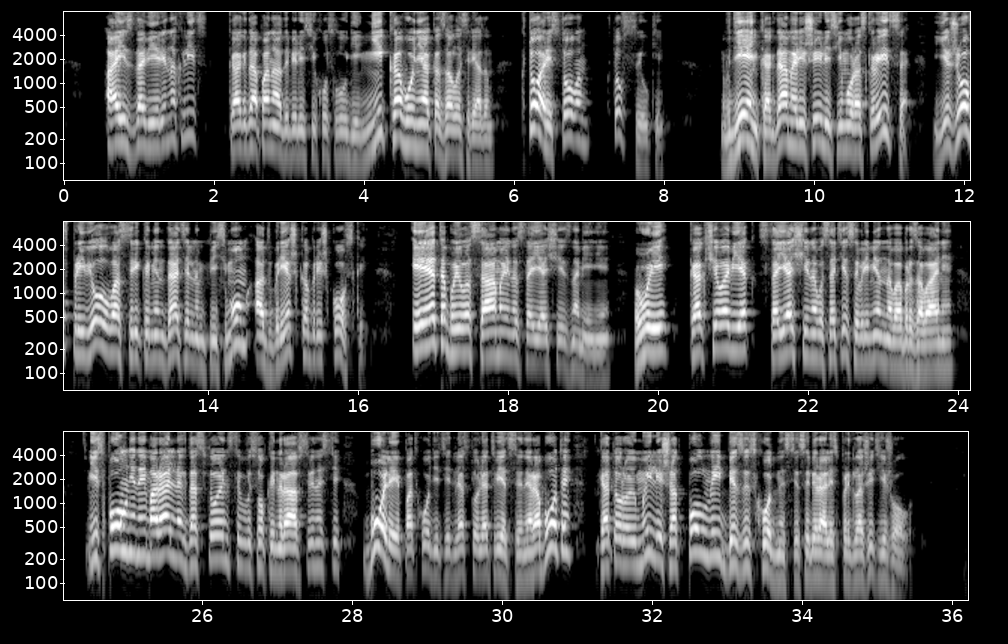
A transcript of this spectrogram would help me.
А из доверенных лиц, когда понадобились их услуги, никого не оказалось рядом. Кто арестован, кто в ссылке. В день, когда мы решились ему раскрыться, Ежов привел вас с рекомендательным письмом от Брешко-Брешковской. И это было самое настоящее знамение. Вы, как человек, стоящий на высоте современного образования, исполненный моральных достоинств и высокой нравственности, более подходите для столь ответственной работы, которую мы лишь от полной безысходности собирались предложить Ежову.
